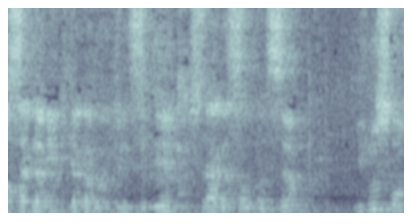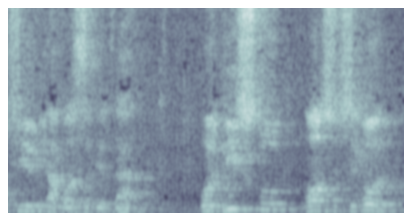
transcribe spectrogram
Deus, o vosso sacramento que acabamos de receber nos traga salvação e nos confirme na vossa verdade. Por Cristo nosso Senhor.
